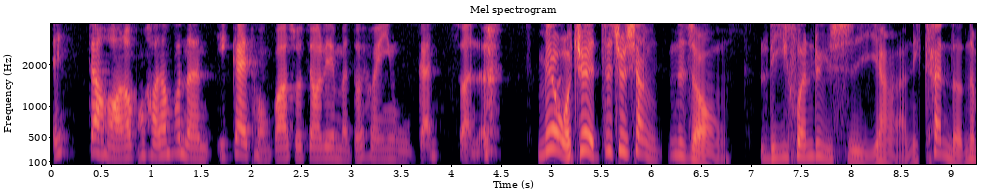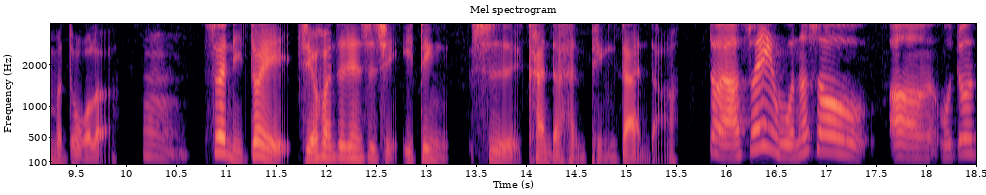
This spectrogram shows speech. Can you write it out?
哎，这样好了，好像不能一概统瓜说教练们对婚姻无感，算了。没有，我觉得这就像那种离婚律师一样啊，你看的那么多了，嗯，所以你对结婚这件事情一定是看得很平淡的啊。对啊，所以我那时候，呃，我就。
